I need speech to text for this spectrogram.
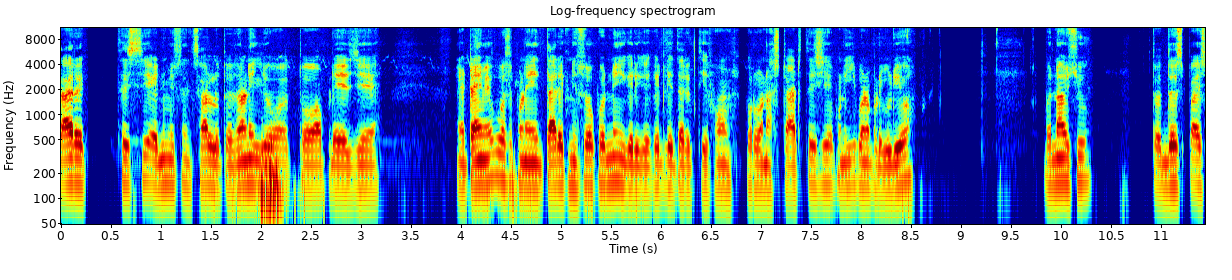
તારીખ થશે એડમિશન ચાલુ. તો જાણી લો તો આપણે જે ટાઈમ આપ્યો છે, પણ એ તારીખની સોફર નહીં કરી કે કેટલી તારીખથી ફોર્મ ભરવાના સ્ટાર્ટ થશે, પણ એ પણ આપણે વીડિયો બનાવીશું. તો દસ પાસ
